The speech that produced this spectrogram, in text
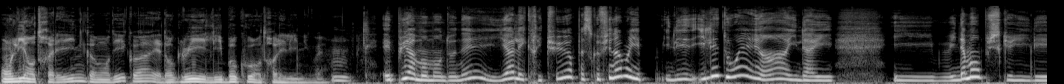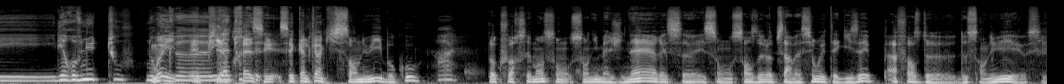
on lit entre les lignes, comme on dit, quoi. Et donc lui, il lit beaucoup entre les lignes. Mm. Et puis à un moment donné, il y a l'écriture, parce que finalement, il, est, doué. Hein. Il a, évidemment, puisqu'il est, il est revenu de tout. oui, et puis après, c'est quelqu'un qui s'ennuie beaucoup. Donc forcément, son, son imaginaire et, et, son sens de l'observation est aiguisé à force de, de s'ennuyer aussi.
